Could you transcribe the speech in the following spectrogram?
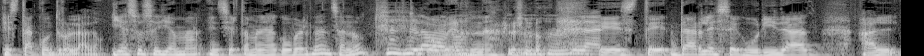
está controlado. Y eso se llama, en cierta manera, gobernanza, ¿no? Gobernar, Este, darle seguridad al,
